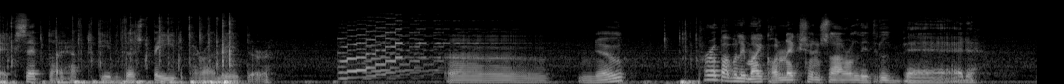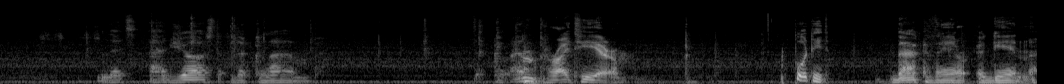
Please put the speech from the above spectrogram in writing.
Except I have to give the speed parameter. Uh, no. Probably my connections are a little bad. Let's adjust the clamp. The clamp right here. Put it back there again.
